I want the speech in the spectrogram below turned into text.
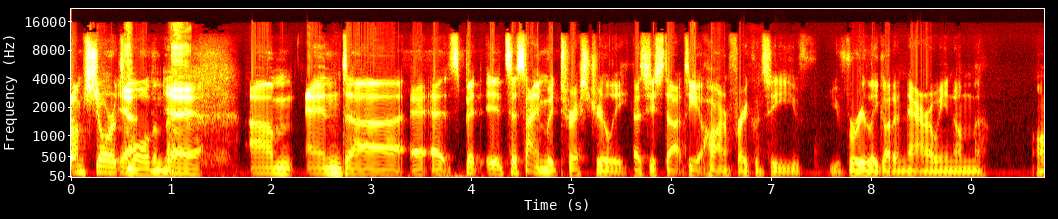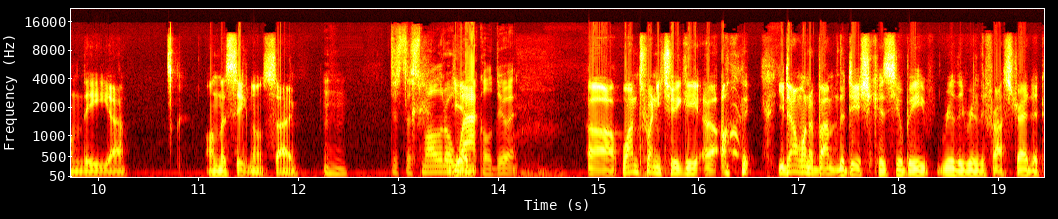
I'm sure it's yeah. more than that. Yeah, yeah. Um, and uh, it's but it's the same with terrestrially. As you start to get higher in frequency, you've you've really got to narrow in on the on the uh, on the signals. So mm-hmm. just a small little yeah. whack will do it. Oh, 122 gig. Uh, you don't want to bump the dish because you'll be really, really frustrated.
